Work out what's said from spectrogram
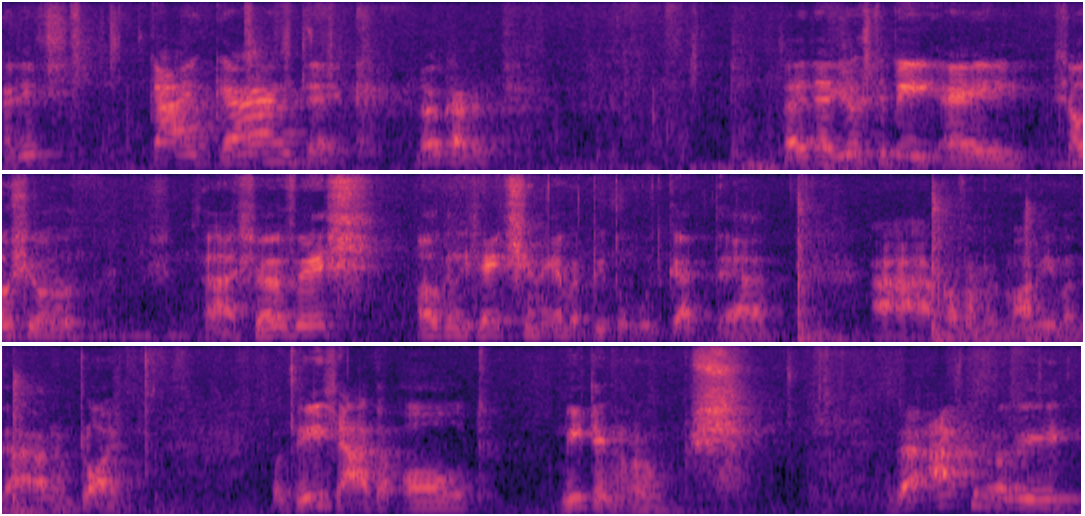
and it's gigantic. Look at it. So there used to be a social uh, service organization here where people would get their uh, government money when they are unemployed. So these are the old meeting rooms. They're actually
